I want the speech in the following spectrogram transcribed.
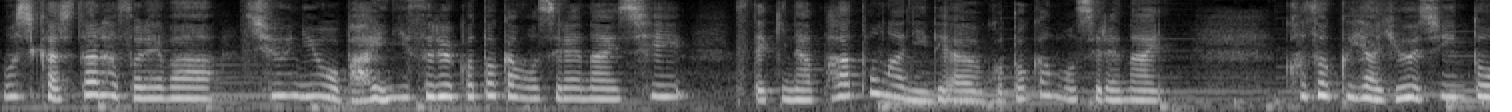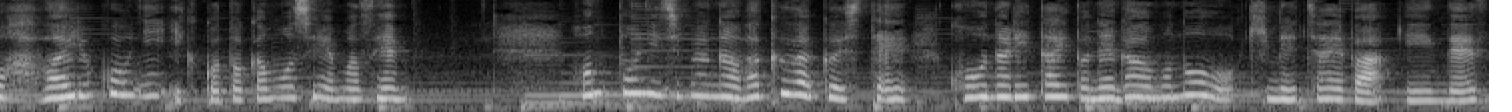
もしかしたらそれは収入を倍にすることかもしれないし素敵なパートナーに出会うことかもしれない。家族や友人とハワイ旅行に行くことかもしれません。本当に自分がワクワクしてこうなりたいと願うものを決めちゃえばいいんです。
